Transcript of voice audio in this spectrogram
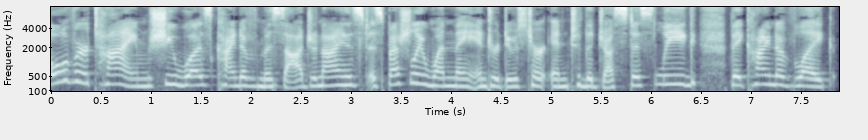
over time, she was kind of misogynized, especially when they introduced her into the Justice League. They kind of like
